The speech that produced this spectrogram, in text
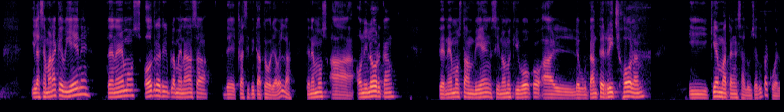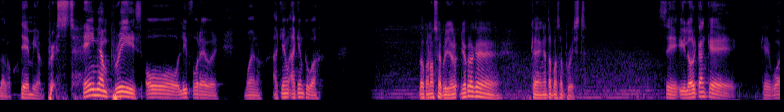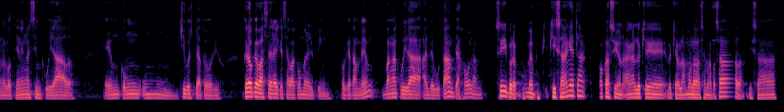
Y la semana que viene tenemos otra triple amenaza de clasificatoria, ¿verdad? Tenemos a Oni Lorcan, tenemos también, si no me equivoco, al debutante Rich Holland ¿Y quién mata en esa lucha? ¿Tú te acuerdas, loco? Damian Priest. Damian Priest. Oh, Live Forever. Bueno, ¿a quién, a quién tú vas? Lo conoce, pero yo, creo que, que, en esta pasa Priest. Sí, y Lorcan que, que, bueno, lo tienen sin cuidado. Es un, como un, chivo expiatorio. Creo que va a ser el que se va a comer el pin. Porque también van a cuidar al debutante, a Holland. Sí, pero quizá en esta ocasión hagan lo que, lo que hablamos la semana pasada. Quizá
